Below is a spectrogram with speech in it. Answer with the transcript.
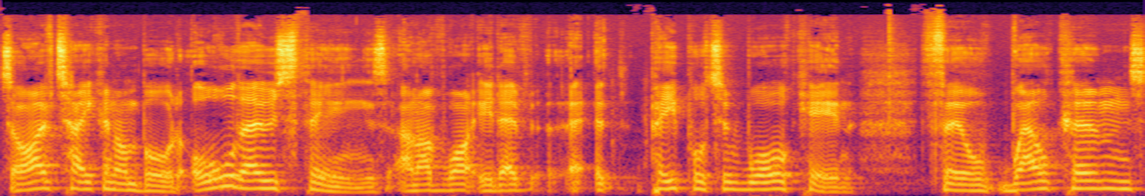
So I've taken on board all those things, and I've wanted ev- uh, people to walk in, feel welcomed,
